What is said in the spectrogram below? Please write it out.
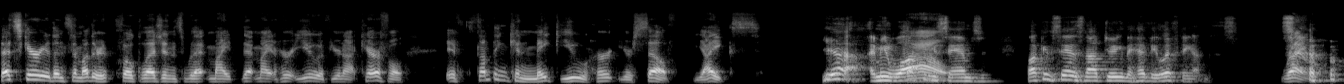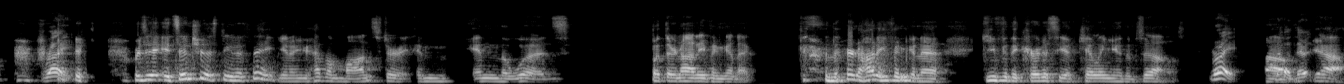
that's scarier than some other folk legends that might that might hurt you if you're not careful. If something can make you hurt yourself yikes. Yeah i mean walking wow. sam's walking sam's not doing the heavy lifting on this. Right. So, right. which it's interesting to think you know you have a monster in in the woods but they're not even gonna they're not even gonna give you the courtesy of killing you themselves. Right. Um, no, they're yeah.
